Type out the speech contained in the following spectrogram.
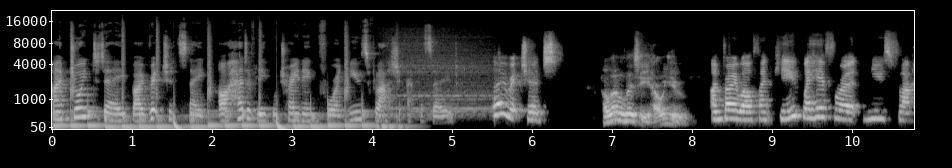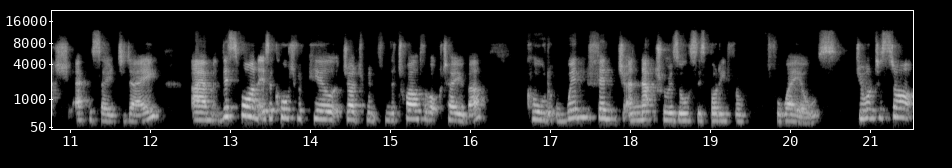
I'm joined today by Richard Snape, our head of legal training, for a Newsflash episode. Hello, Richard. Hello, Lizzie. How are you? I'm very well, thank you. We're here for a Newsflash episode today. Um, this one is a Court of Appeal judgment from the 12th of October called Wynne-Finch and Natural Resources Body for, for Wales. Do you want to start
